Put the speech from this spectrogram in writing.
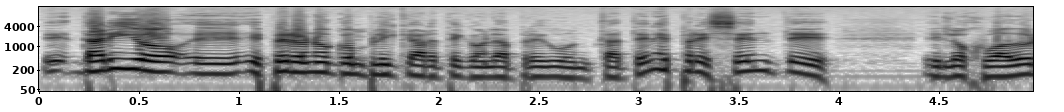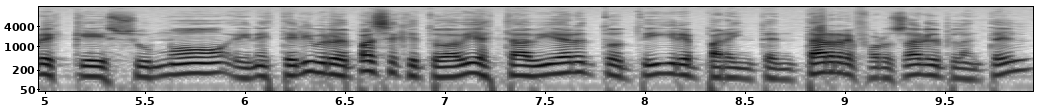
Eh, Darío, eh, espero no complicarte con la pregunta. ¿Tenés presente los jugadores que sumó en este libro de pases que todavía está abierto Tigre para intentar reforzar el plantel?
